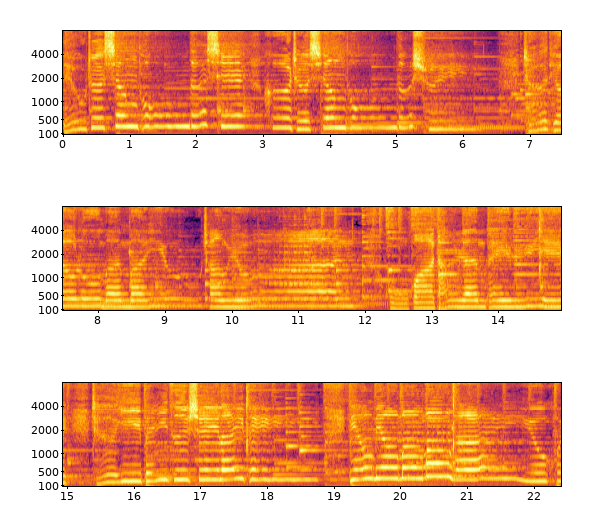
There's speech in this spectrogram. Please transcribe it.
流着相同的血，喝着相同的水，这条路漫漫又长远。红花当然配绿叶，这一辈子谁来陪？渺渺茫茫来又回，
